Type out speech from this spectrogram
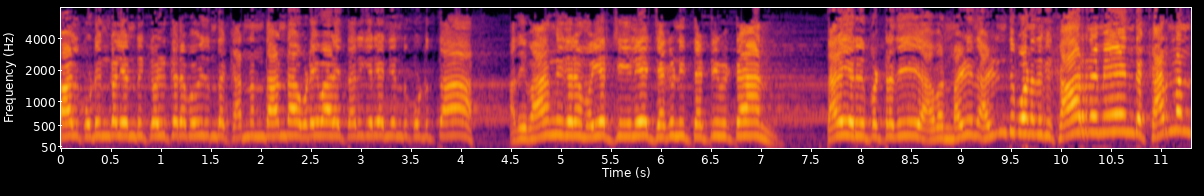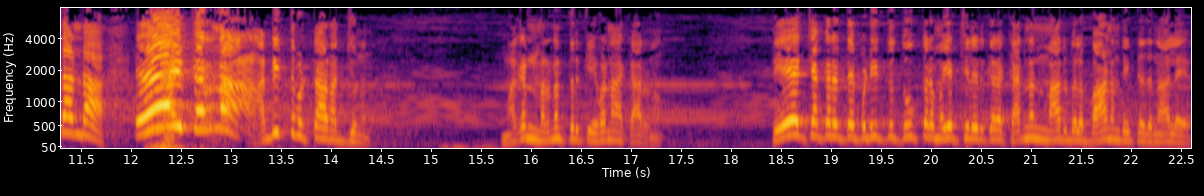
வாழ் கொடுங்கள் என்று கேட்கிற போது இந்த கர்ணன் தாண்டா உடைவாளை தருகிறேன் என்று கொடுத்தா அதை வாங்குகிற முயற்சியிலே ஜெகனி தட்டிவிட்டான். தலையெறிப்பட்டது அவன் மழிந்து அழிந்து போனதுக்கு காரணமே இந்த கர்ணன் தாண்டா. ஏய் கர்ணா! அடித்து விட்டான் அர்ஜுனன். மகன் மரணத்திற்கு இவனா காரணம். தேர் சக்கரத்தை பிடித்து தூக்கிற முயற்சியில் இருக்கிற கர்ணன் மார்பில பானம் தைத்ததுனால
